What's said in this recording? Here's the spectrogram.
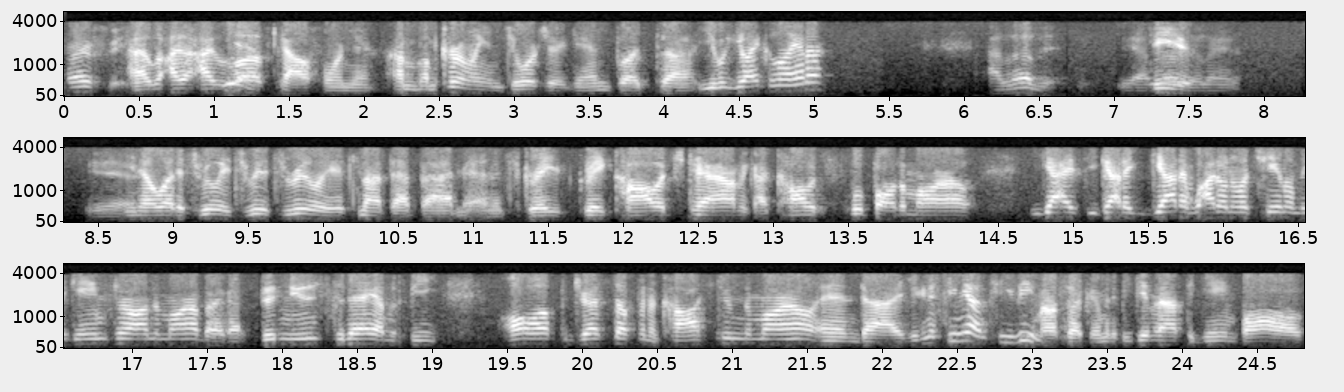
perfect. I I, I Yeah. love California. I'm I'm currently in Georgia again, but uh, you you like Atlanta? I love it. Yeah, I Do love you? Atlanta. Yeah. You know what? It's really it's re- it's really it's not that bad, man. It's great great college town. We got college football tomorrow. You guys, you gotta you gotta. I don't know what channel the games are on tomorrow, but I got good news today. I'm gonna be all up dressed up in a costume tomorrow, and uh, you're gonna see me on TV most likely. I'm gonna be giving out the game ball.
